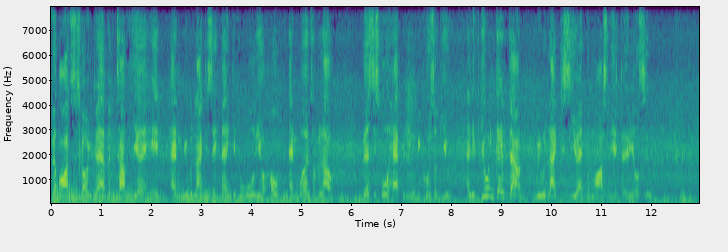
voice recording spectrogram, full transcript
the arts is going to have a tough year ahead and we would like to say thank you for all your hope and words of love. This is all happening because of you. And if you're in Cape Town, we would like to see you at the Masque Theatre real soon.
